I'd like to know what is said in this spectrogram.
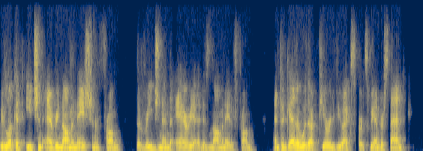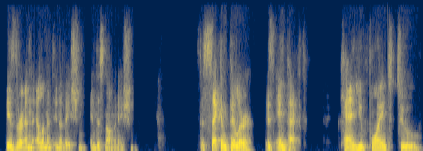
We look at each and every nomination from the region and the area it is nominated from. And together with our peer review experts, we understand, is there an element innovation in this nomination? The second pillar is impact. Can you point to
